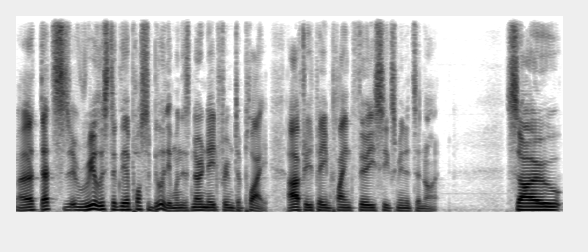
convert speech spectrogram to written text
Uh, that's realistically a possibility when there's no need for him to play after he's been playing 36 minutes a night. So,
